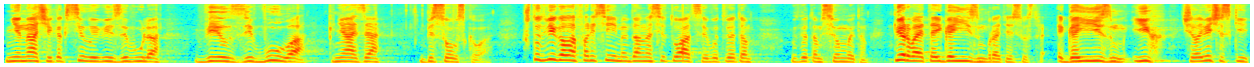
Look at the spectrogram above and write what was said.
не иначе, как силой Вилзевуля, Вилзевула, князя Бесовского. Что двигало фарисеями в данной ситуации, вот в этом, вот в этом всем этом? Первое – это эгоизм, братья и сестры. Эгоизм, их человеческий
